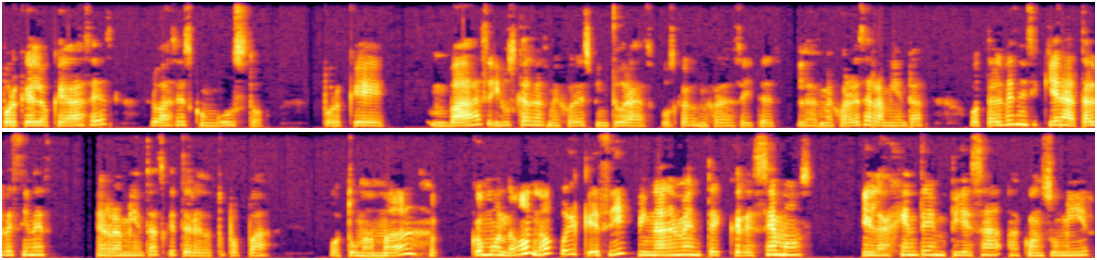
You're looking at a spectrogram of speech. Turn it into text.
porque lo que haces lo haces con gusto, porque vas y buscas las mejores pinturas, buscas los mejores aceites, las mejores herramientas, o tal vez ni siquiera, tal vez tienes herramientas que te heredó tu papá o tu mamá. ¿Cómo no? ¿No? Puede que sí. Finalmente crecemos y la gente empieza a consumir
